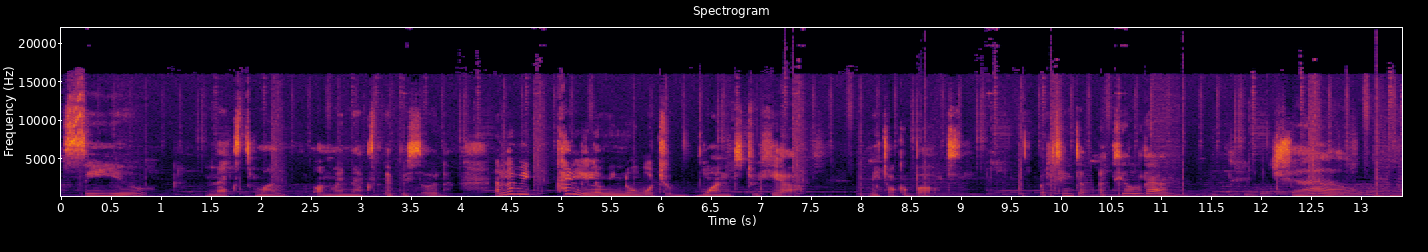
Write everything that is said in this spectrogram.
See you next month on my next episode. And let me kindly let me know what you want to hear me talk about. But until, until then, ciao.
